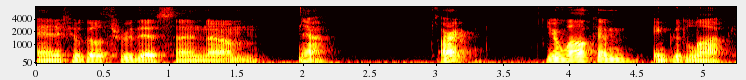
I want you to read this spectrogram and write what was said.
And if you'll go through this, and um, yeah. All right. You're welcome and good luck.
